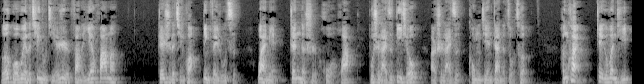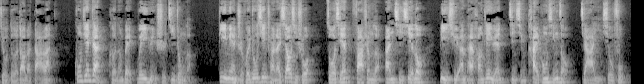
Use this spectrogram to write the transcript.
俄国为了庆祝节日放的烟花吗？真实的情况并非如此，外面真的是火花，不是来自地球，而是来自空间站的左侧。很快，这个问题就得到了答案，空间站可能被微陨石击中了。地面指挥中心传来消息说。左舷发生了氨气泄漏，必须安排航天员进行太空行走加以修复。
